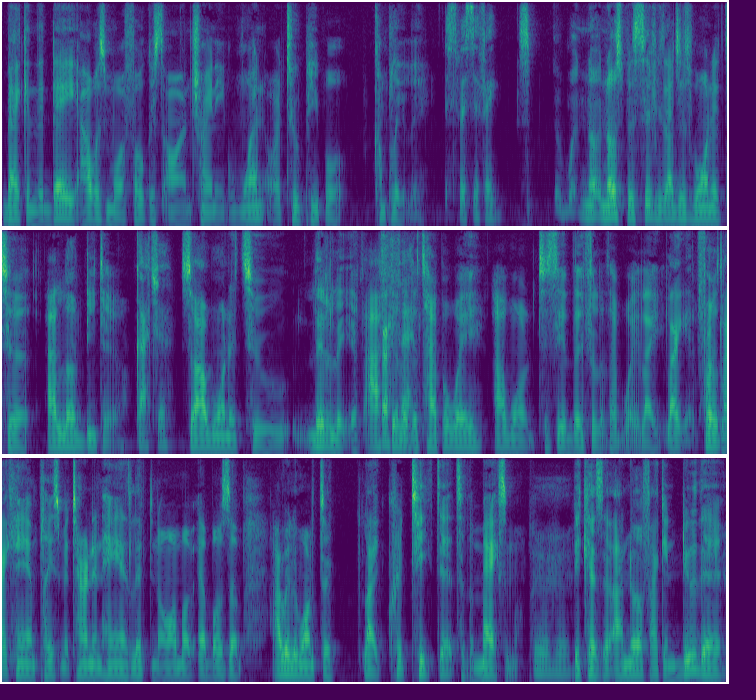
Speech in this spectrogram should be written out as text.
Back in the day, I was more focused on training one or two people completely. Specific. No, no specifics. I just wanted to. I love detail, Gotcha. so I wanted to literally, if I feel it the type of way, I want to see if they feel the type of way. Like, like first, like hand placement, turning hands, lifting arm up, elbows up. I really wanted to like critique that to the maximum hmm because I know if I can do that,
